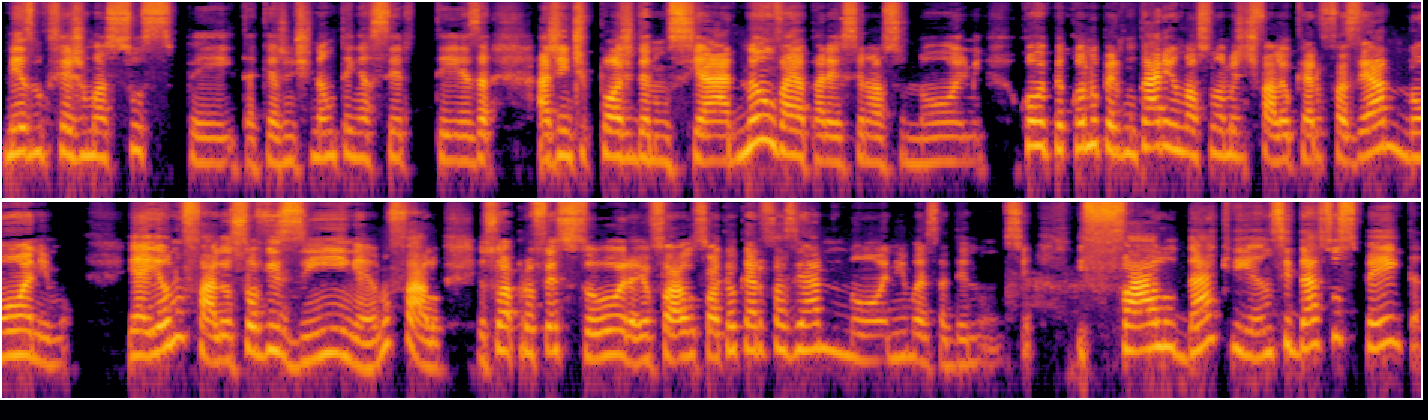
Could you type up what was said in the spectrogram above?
mesmo que seja uma suspeita, que a gente não tenha certeza, a gente pode denunciar, não vai aparecer nosso nome. Como, quando perguntarem o nosso nome, a gente fala, eu quero fazer anônimo. E aí eu não falo, eu sou vizinha, eu não falo, eu sou a professora, eu falo só que eu quero fazer anônima essa denúncia. E falo da criança e da suspeita.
